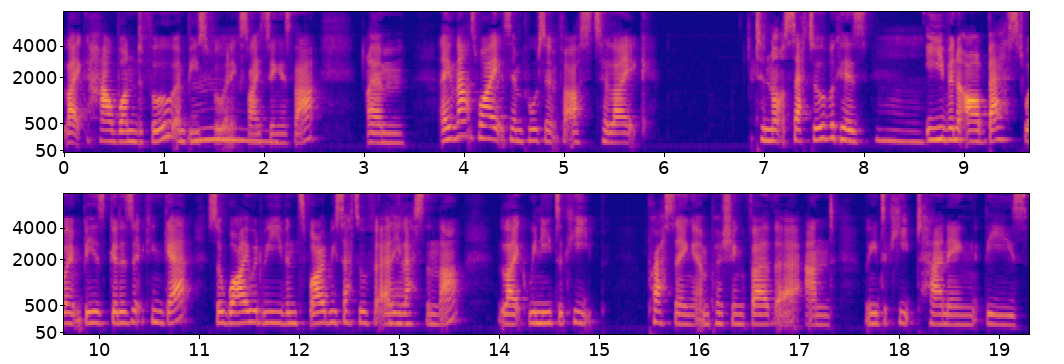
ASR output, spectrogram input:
like how wonderful and beautiful and exciting Mm. is that? Um I think that's why it's important for us to like to not settle because Mm. even our best won't be as good as it can get. So why would we even why would we settle for any Yeah. less than that? Like we need to keep pressing and pushing further and we need to keep turning these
